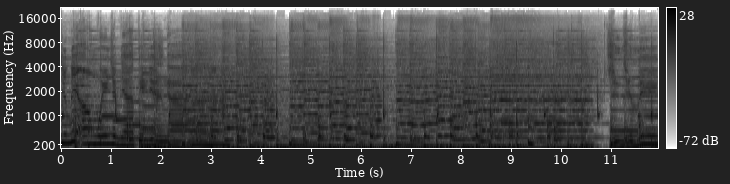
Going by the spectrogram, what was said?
ရင်နဲ့အောင်ဝင်းရမြတင်ရင်ကရင်ချင်းလေး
